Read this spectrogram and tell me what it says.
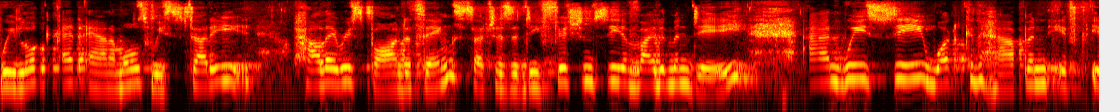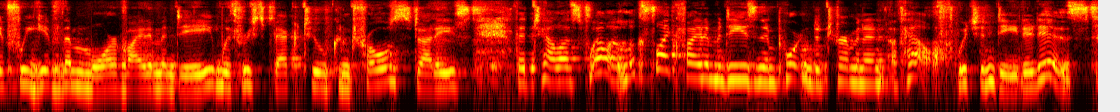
We look at animals, we study how they respond to things such as a deficiency of vitamin D and we see what can happen if if we give them more vitamin D with respect to controlled studies that tell us well it looks like vitamin D is an important determinant of health, which indeed it is.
